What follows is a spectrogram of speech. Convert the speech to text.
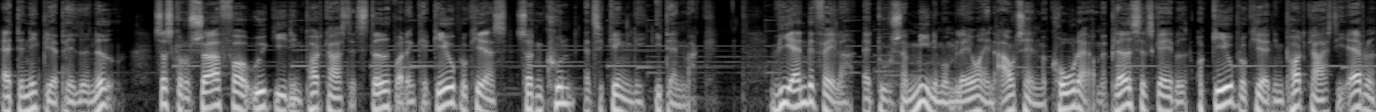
at den ikke bliver pillet ned, så skal du sørge for at udgive din podcast et sted, hvor den kan geoblokeres, så den kun er tilgængelig i Danmark. Vi anbefaler, at du som minimum laver en aftale med Koda og med pladeselskabet og geoblokerer din podcast i Apple,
